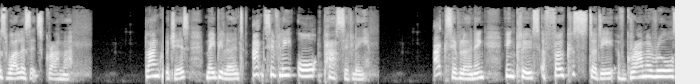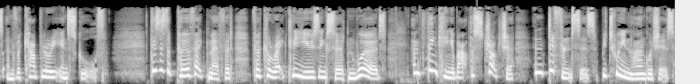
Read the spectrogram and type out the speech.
as well as its grammar. Languages may be learnt actively or passively. Active learning includes a focused study of grammar rules and vocabulary in schools. This is a perfect method for correctly using certain words and thinking about the structure and differences between languages.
